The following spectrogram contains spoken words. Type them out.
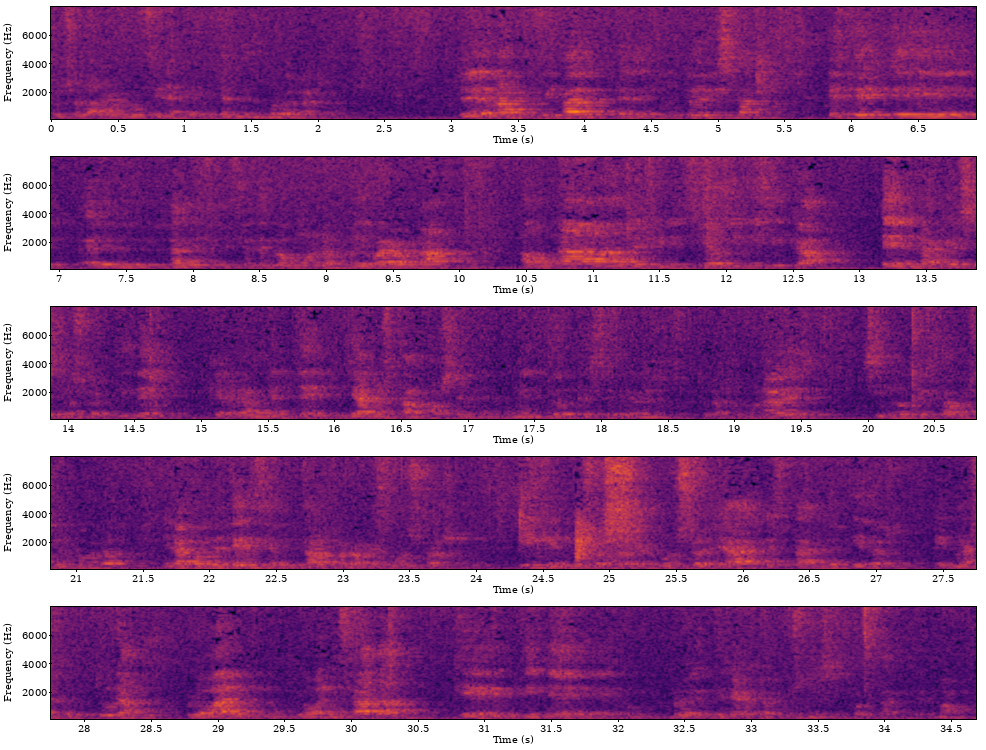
incluso las revoluciones que pretenden volver a El tema principal, desde mi punto de vista, es que eh, la definición de común nos puede llevar a una, a una definición idílica en la que se nos olvide que realmente ya no estamos en el momento en que se crean las estructuras comunales, sino que estamos en el mundo de una competencia vital por los recursos y que incluso esos recursos ya están metidos en una estructura global, globalizada que tiene, tiene repercusiones importantes. ¿no?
